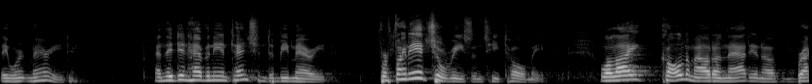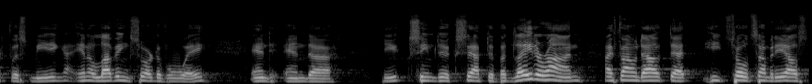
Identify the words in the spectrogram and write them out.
They weren't married. And they didn't have any intention to be married for financial reasons, he told me. Well, I called him out on that in a breakfast meeting in a loving sort of a way, and, and uh, he seemed to accept it. But later on, I found out that he told somebody else,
